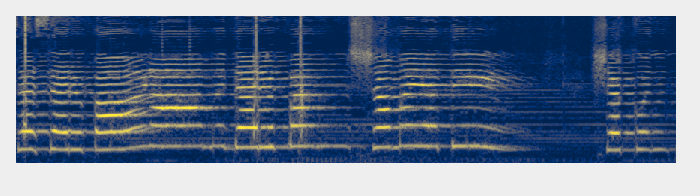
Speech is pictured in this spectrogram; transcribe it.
ससर्पाणां दर्पं शमयति शकुन्ताधिपैव।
